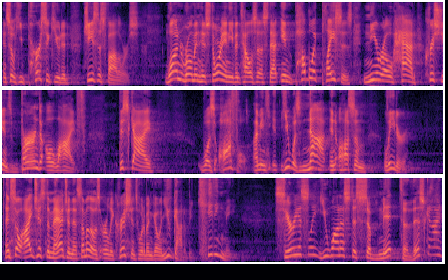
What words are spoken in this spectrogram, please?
And so he persecuted Jesus' followers. One Roman historian even tells us that in public places, Nero had Christians burned alive. This guy was awful. I mean, he, he was not an awesome leader. And so I just imagine that some of those early Christians would have been going, You've got to be kidding me. Seriously? You want us to submit to this guy?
